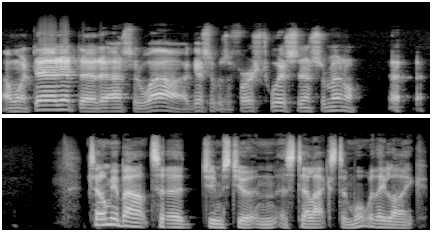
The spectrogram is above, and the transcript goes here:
I went da da da da. I said, wow, I guess it was the first twist instrumental. Tell me about uh, Jim Stewart and Estelle Axton. What were they like?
